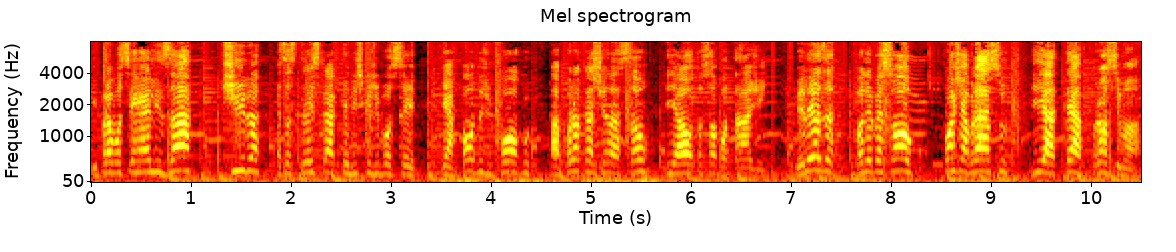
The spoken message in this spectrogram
E para você realizar, tira essas três características de você, que é a falta de foco, a procrastinação e a autossabotagem. Beleza? Valeu, pessoal. Forte abraço e até a próxima.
